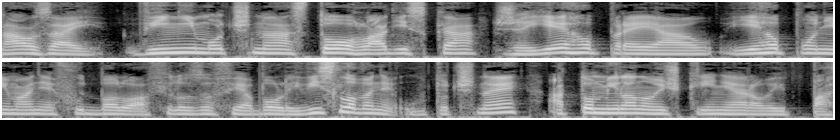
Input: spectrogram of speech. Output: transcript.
naozaj výnimočná z toho hľadiska, že jeho prejav, jeho ponímanie futbalu a filozofia boli vyslovene útočné a to Milanovi Škriňárovi pasovalo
